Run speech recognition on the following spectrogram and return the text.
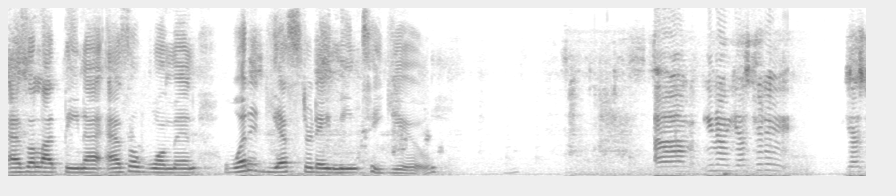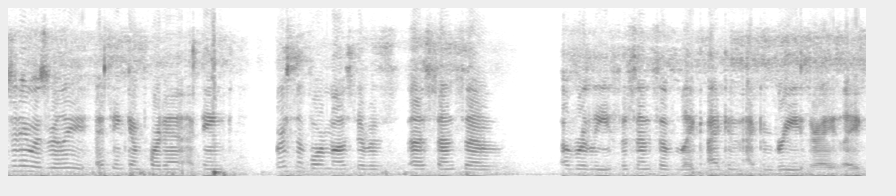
As a Latina, as a woman, what did yesterday mean to you? Um, you know, yesterday yesterday was really, I think, important. I think first and foremost, there was a sense of of relief, a sense of like I can I can breathe, right? Like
